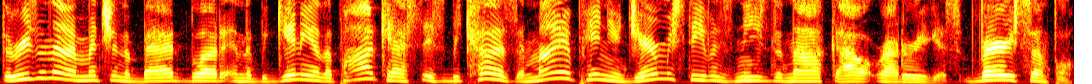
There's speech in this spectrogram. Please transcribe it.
the reason that I mentioned the bad blood in the beginning of the podcast is because, in my opinion, Jeremy Stephens needs to knock out Rodriguez. Very simple.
